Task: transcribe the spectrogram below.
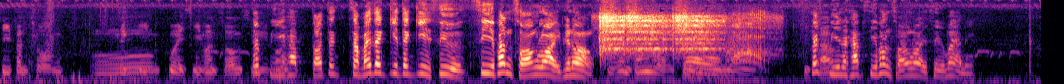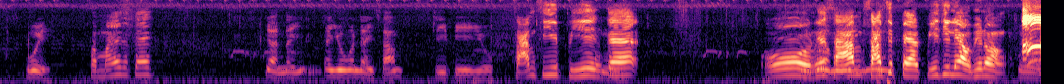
สี่พันสองอื ตะกี้มกล้วยสี่พันสองแล้วปีครับตอนตะสมัยตะกี้ตะกี้ซื้อสี่พันสองร้อยพี่น้องสี่พันสองร้อยสี่พันสองร้อยสักปีแล้วครับสี่พันสองร้อยซื้อมานี่อุ้ยสมัยแต่ยันได้อายุมันได้สามสี่ปีอยู่สามสี่ปีตั้งแต่โอ้เนี่ยสามสามสิบแปดปีที่แล้วพี่น้องเออ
